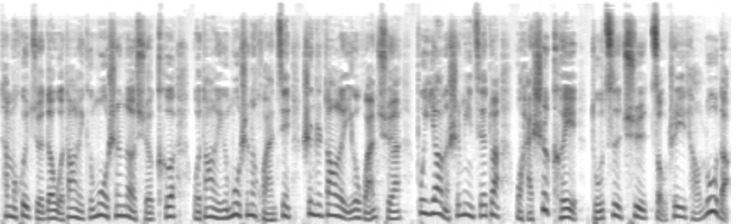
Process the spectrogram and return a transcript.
他们会觉得我到了一个陌生的学科，我到了一个陌生的环境，甚至到了一个完全不一样的生命阶段，我还是可以独自去走这一条路的。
